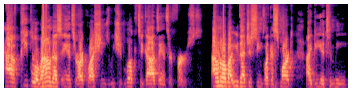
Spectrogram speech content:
have people around us answer our questions, we should look to God's answer first. I don't know about you, that just seems like a smart idea to me.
